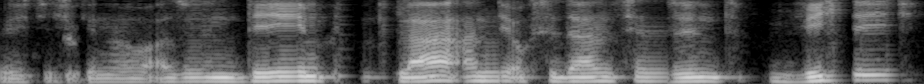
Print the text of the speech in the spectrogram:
Richtig, genau. Also in dem, klar, Antioxidantien sind wichtig,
